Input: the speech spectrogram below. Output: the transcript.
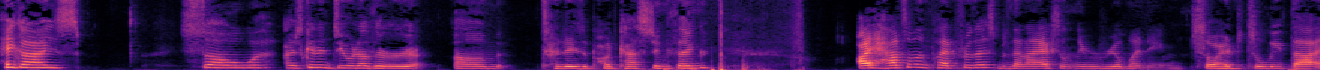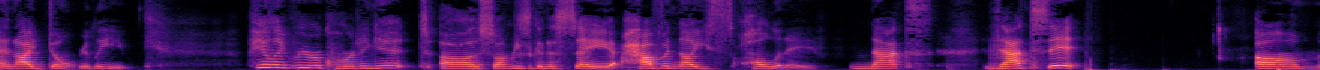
Hey guys. So, I was to do another um 10 days of podcasting thing. I had something planned for this, but then I accidentally revealed my name, so I had to delete that and I don't really feel like re-recording it. Uh so I'm just to say have a nice holiday. That's that's it. Um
